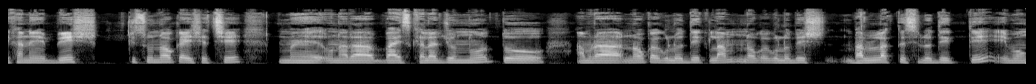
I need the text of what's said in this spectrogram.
এখানে বেশ কিছু নৌকা এসেছে ওনারা বাইস খেলার জন্য। তো আমরা নৌকাগুলো দেখলাম, নৌকাগুলো বেশ ভালো লাগতেছিল দেখতে এবং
